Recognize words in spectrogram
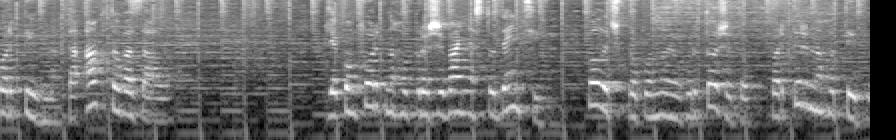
спортивна та актова зала. Для комфортного проживання студентів коледж пропонує гуртожиток квартирного типу,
